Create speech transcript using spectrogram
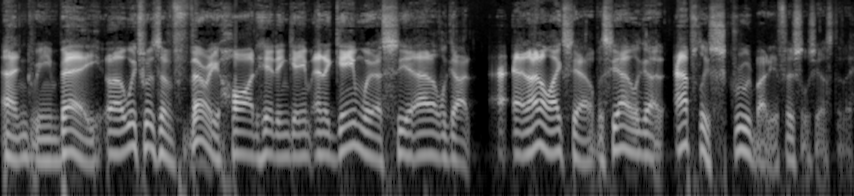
and Green Bay, uh, which was a very hard hitting game and a game where Seattle got and I don't like Seattle, but Seattle got absolutely screwed by the officials yesterday.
